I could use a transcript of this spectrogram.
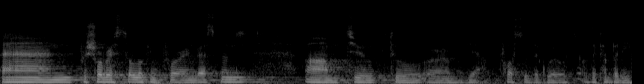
And for sure, we're still looking for investments um, to, to um, yeah, foster the growth of the company.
